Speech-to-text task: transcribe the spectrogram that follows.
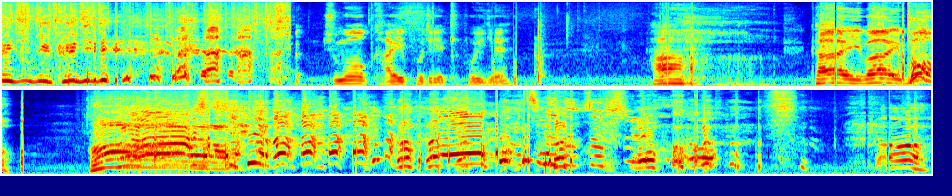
그지들 그지들. 주먹 가위 보지 이렇게 보이게. 아. 가위바위보. 아! 아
